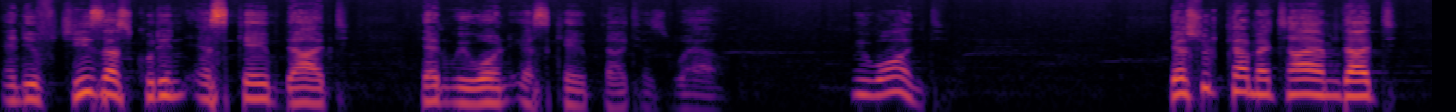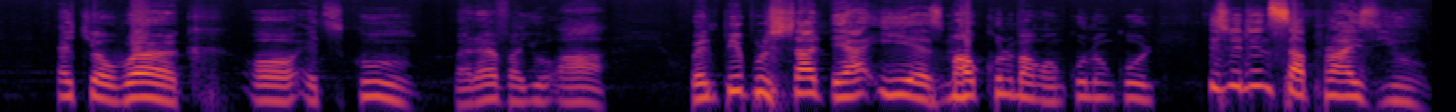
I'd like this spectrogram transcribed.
And if Jesus couldn't escape that, then we won't escape that as well. We won't. There should come a time that at your work or at school, wherever you are, when people shut their ears, it shouldn't surprise you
